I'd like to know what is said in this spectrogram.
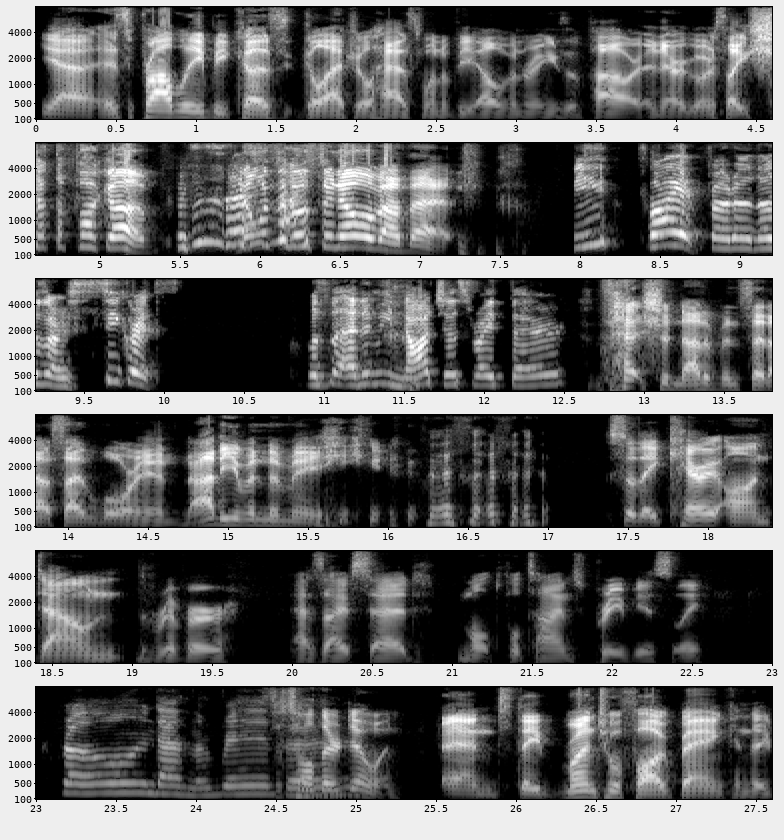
Yeah, it's probably because Galadriel has one of the elven rings of power. And Aragorn's like, Shut the fuck up! No one's supposed to know about that! Be quiet, Frodo. Those are secrets. Was the enemy not just right there? That should not have been said outside Lorien, not even to me. so they carry on down the river, as I've said multiple times previously. Rolling down the river. That's all they're doing. And they run into a fog bank and they,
